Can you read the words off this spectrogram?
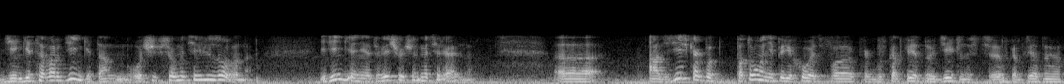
деньги – товар, деньги. Там очень все материализовано. И деньги, они, это вещь очень материальна. Э, а здесь как бы потом они переходят в, как бы, в конкретную деятельность, в конкретное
